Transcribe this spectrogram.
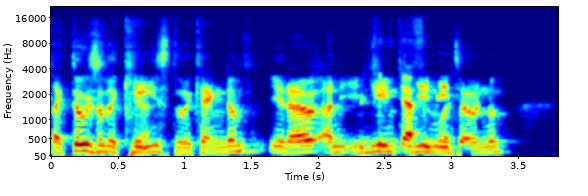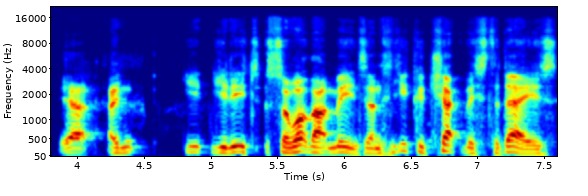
like those are the keys to the kingdom you know and you, Yeah, you, you definitely. need to own them yeah And you, you need to, so what that means, and you could check this today, is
